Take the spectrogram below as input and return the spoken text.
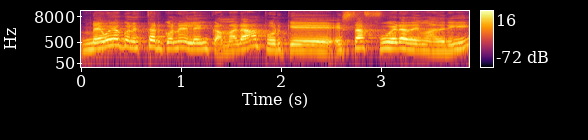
Me voy a conectar con él en cámara porque está fuera de Madrid.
